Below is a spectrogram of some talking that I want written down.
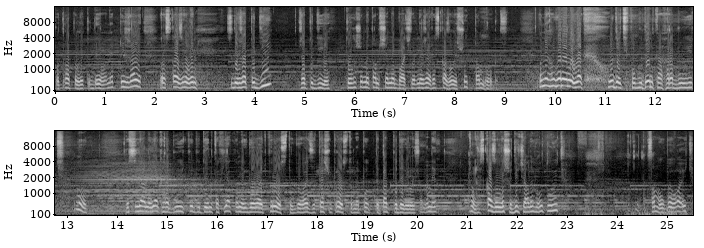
потрапили туди. Вони приїжджали, розказували сюди вже тоді, вже тоді, того, що ми там ще не бачили, вони вже розказували, що там робиться. Вони говорили, як ходять по будинках, грабують. Ну, росіяни як грабують по будинках, як вони вбивають, просто вбивають за те, що просто не, по, так подивилися на них. Ну, Розказували, що дівчата гвалтують, так само вбивають.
